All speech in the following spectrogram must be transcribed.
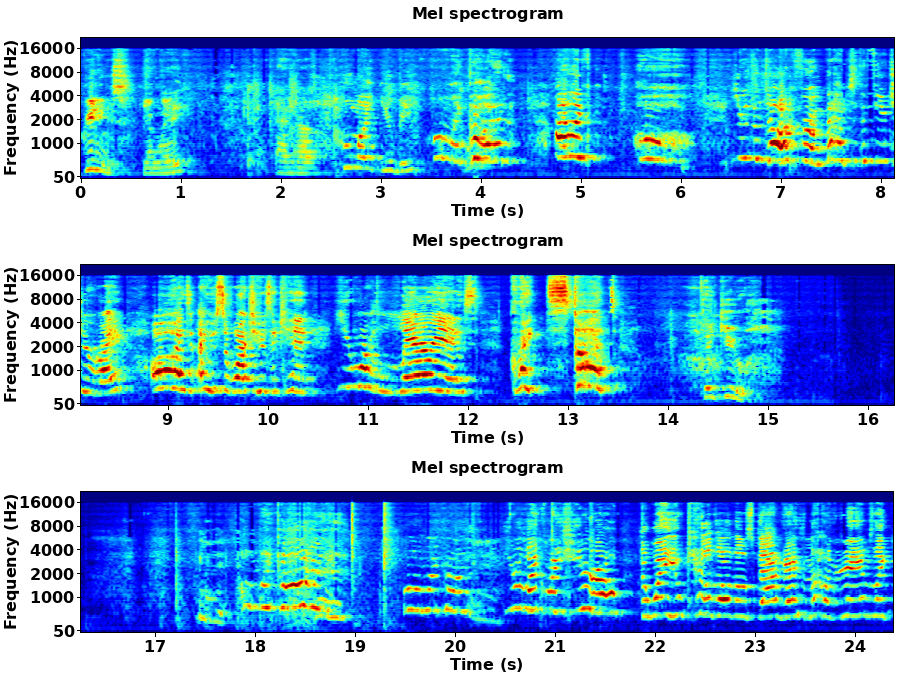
Greetings, young lady. And uh, who might you be? Oh my god! I like. Oh, you're the Doc from Back to the Future, right? Oh, I, I used to watch you as a kid. You are hilarious! Great Scott! Thank you. Oh my god! Oh my god! You're like my hero! The way you killed all those bad guys in the Hunger Games, like,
